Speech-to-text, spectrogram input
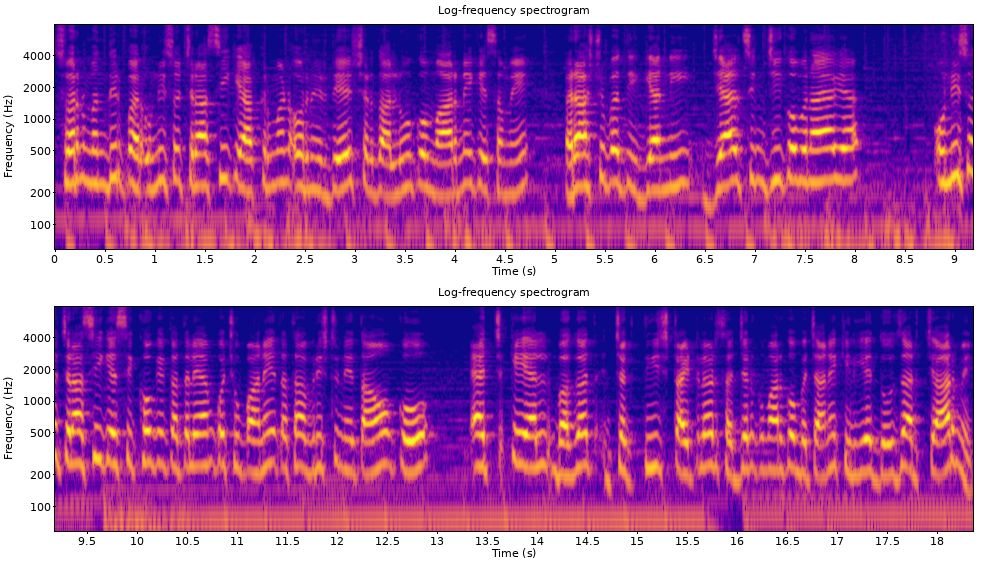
स्वर्ण मंदिर पर 1984 के आक्रमण और निर्देश श्रद्धालुओं को मारने के समय राष्ट्रपति ज्ञानी जैल सिंह जी को बनाया गया। 1984 के सिखों के कत्लेआम को छुपाने तथा वरिष्ठ नेताओं को एच के एल भगत जगदीश टाइटलर सज्जन कुमार को बचाने के लिए 2004 में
